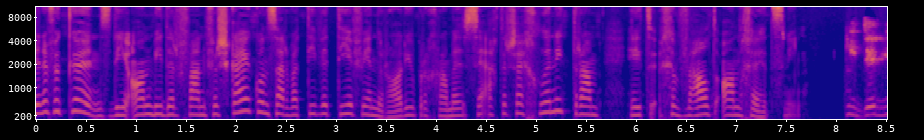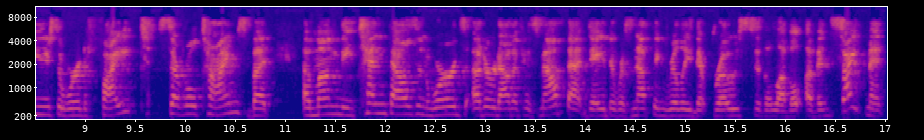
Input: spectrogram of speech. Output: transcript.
Jennifer Kearns, die aanbieder van verskeie konservatiewe TV en radioprogramme, sê egter sy glo nie Trump het geweld aangehits nie. He did use the word fight several times, but among the 10,000 words uttered out of his mouth that day, there was nothing really that rose to the level of incitement.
